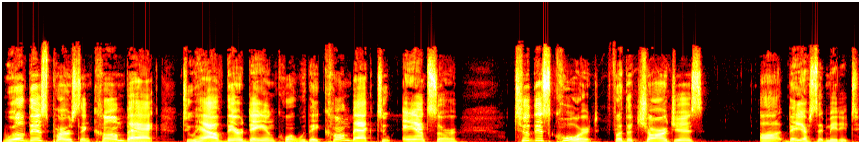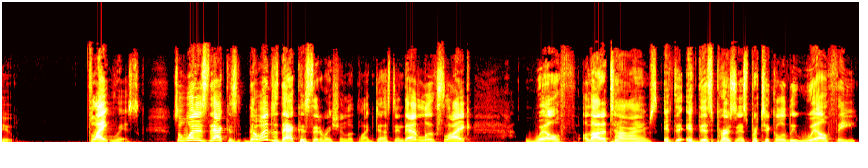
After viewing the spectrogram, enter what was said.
Will this person come back to have their day in court? Will they come back to answer to this court for the charges uh, they are submitted to? Flight risk. So what is that? What does that consideration look like, Dustin? That looks like wealth. A lot of times, if the, if this person is particularly wealthy,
